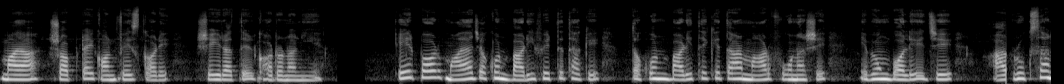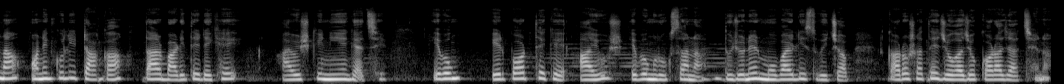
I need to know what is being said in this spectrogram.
মায়া সবটাই কনফেস করে সেই রাতের ঘটনা নিয়ে। এরপর মায়া যখন বাড়ি ফিরতে থাকে, তখন বাড়ি থেকে তার মার ফোন আসে এবং বলে যে আ- রুকসানা অনেকগুলি টাকা তার বাড়িতে রেখে আয়ুষকে নিয়ে গেছে এবং এরপর থেকে আয়ুষ এবং রুকসানা দুজনের মোবাইলই সুইচ অফ, কারও সাথে যোগাযোগ করা যাচ্ছে না,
